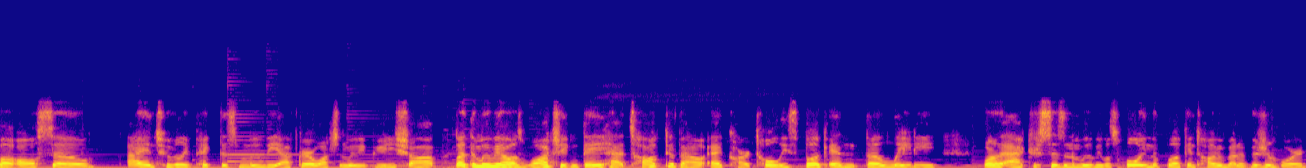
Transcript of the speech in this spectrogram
But also I intuitively picked this movie after I watched the movie Beauty Shop. But the movie I was watching, they had talked about Eckhart Tolle's book and the lady one of the actresses in the movie was holding the book and talking about a vision board,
